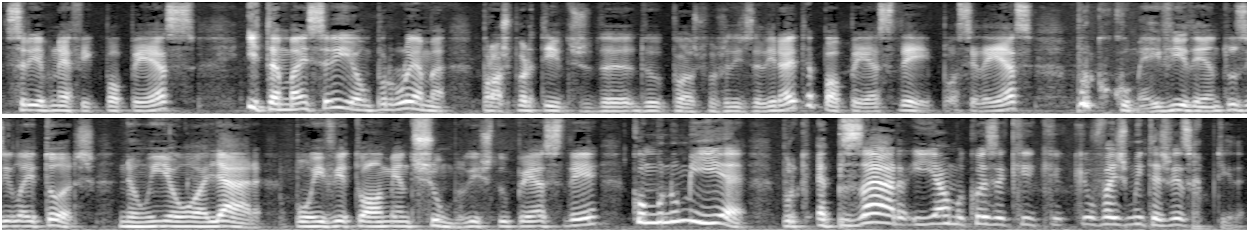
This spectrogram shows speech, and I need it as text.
seria benéfico para o PS e também seria um problema para os partidos, de, de, para os partidos da direita, para o PSD e para o CDS, porque, como é evidente, os eleitores não iam olhar para o eventualmente chumbo disto do PSD como nomia. Porque, apesar, e há uma coisa que, que, que eu vejo muitas vezes repetida,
